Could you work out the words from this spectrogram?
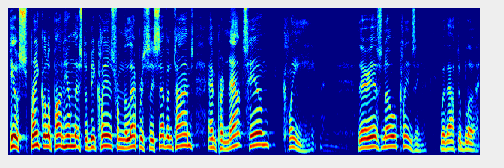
He'll sprinkle upon him that's to be cleansed from the leprosy seven times and pronounce him clean. There is no cleansing without the blood.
